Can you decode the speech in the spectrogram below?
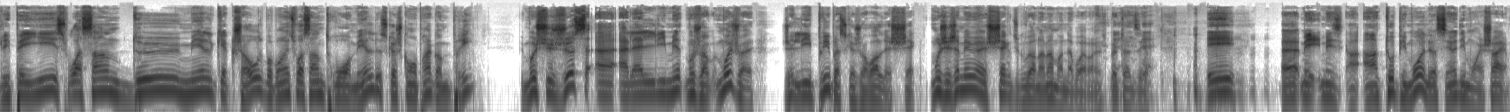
l'ai payé 62 000 quelque chose, pas loin de 63 000, de ce que je comprends comme prix. Puis moi, je suis juste à, à la limite. Moi, je, moi, je, je l'ai pris parce que je vais avoir le chèque. Moi, j'ai jamais eu un chèque du gouvernement, moi, d'en avoir un, je peux te le dire. Et, euh, mais, mais en, en toi puis moi, là, c'est un des moins chers.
